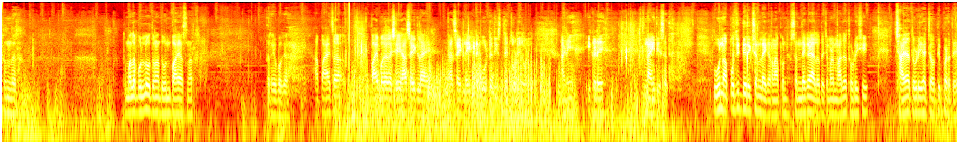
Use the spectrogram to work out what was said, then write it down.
सुंदर. तुम्हाला बोललो होतो ना दोन पाय असणार. तर हे बघा हा पायाचा पाय बघा कसे ह्या साईडला आहे. ह्या साईडला इकडे बोटं दिसते थोडी थोडी आणि इकडे नाही दिसत. ऊन अपोजिट डिरेक्शनला आहे कारण आपण संध्याकाळी आलो त्याच्यामुळे माझं थोडीशी छाया थोडी ह्याच्यावरती पडते.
